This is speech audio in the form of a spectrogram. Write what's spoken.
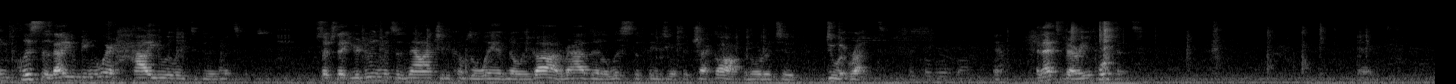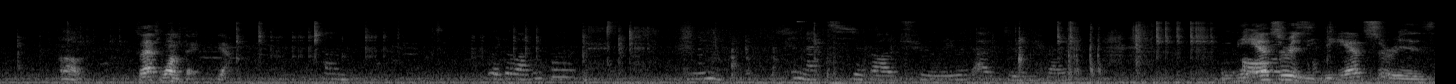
implicitly, without you being aware, how you relate to doing mitzvahs. Such that your doing mitzvahs now actually becomes a way of knowing God rather than a list of things you have to check off in order to do it right. Yeah. And that's very important. Okay. Um, so that's one thing. Yeah. Um, like a lot of people, can you connect to God truly without doing it right? The answer is the answer is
